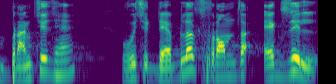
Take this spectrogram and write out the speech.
branches हैं which develop from the axil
